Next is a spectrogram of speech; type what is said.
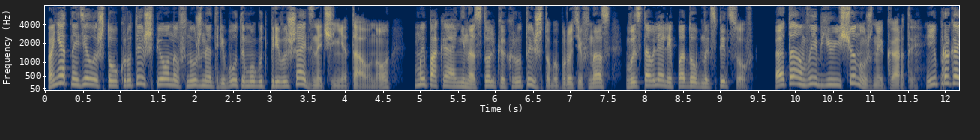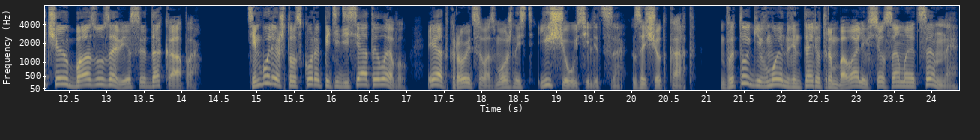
Понятное дело, что у крутых шпионов нужные атрибуты могут превышать значение Тау, но мы пока не настолько круты, чтобы против нас выставляли подобных спецов. А там выбью еще нужные карты и прокачаю базу завесы до капа. Тем более, что скоро 50-й level, и откроется возможность еще усилиться за счет карт. В итоге в мой инвентарь утрамбовали все самое ценное,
